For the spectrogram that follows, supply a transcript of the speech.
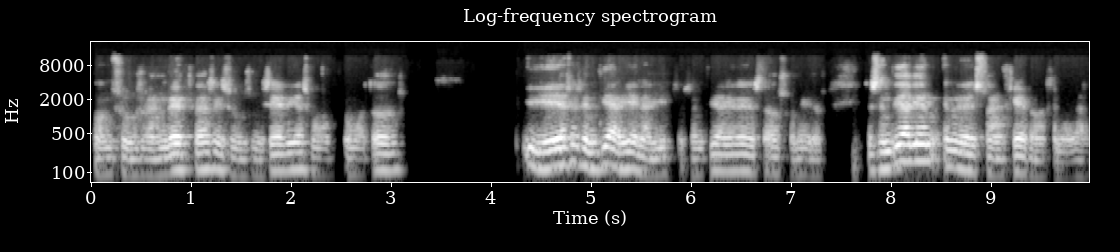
con sus grandezas y sus miserias, como, como todos. Y ella se sentía bien allí, se sentía bien en Estados Unidos, se sentía bien en el extranjero en general.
